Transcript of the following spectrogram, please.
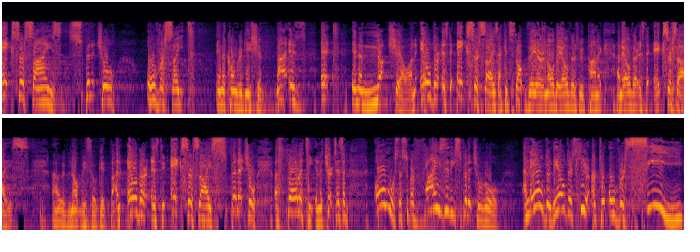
exercise spiritual oversight in a congregation. That is it in a nutshell. An elder is to exercise. I could stop there and all the elders would panic. An elder is to exercise. That would not be so good. But an elder is to exercise spiritual authority in the church. It's an, almost a supervisory spiritual role. An elder, the elders here are to oversee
